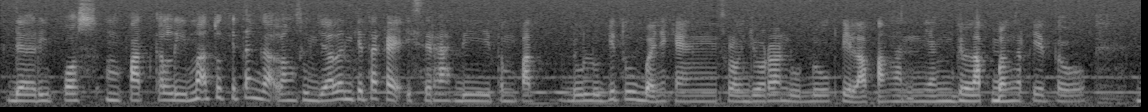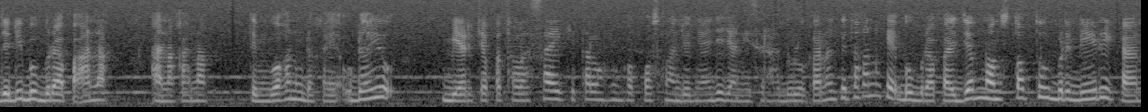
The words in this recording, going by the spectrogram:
dari pos 4 ke 5 tuh kita nggak langsung jalan kita kayak istirahat di tempat dulu gitu. Banyak yang selonjoran duduk di lapangan yang gelap banget itu jadi beberapa anak anak-anak tim gue kan udah kayak udah yuk biar cepat selesai kita langsung ke pos selanjutnya aja jangan istirahat dulu. Karena kita kan kayak beberapa jam nonstop tuh berdiri kan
